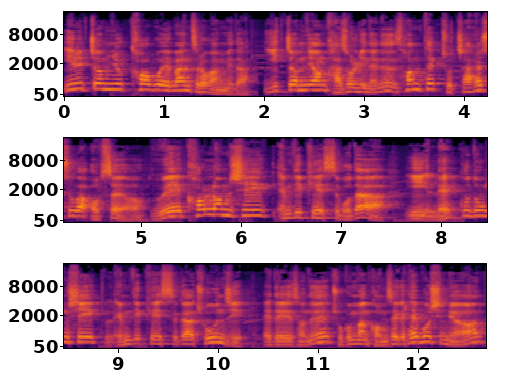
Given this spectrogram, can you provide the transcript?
1.6 터보에만 들어갑니다. 2.0 가솔린에는 선택조차 할 수가 없어요. 왜 컬럼식 MDPS보다 이 렉구동식 MDPS가 좋은지에 대해서는 조금만 검색을 해보시면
